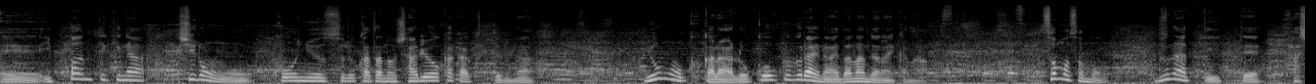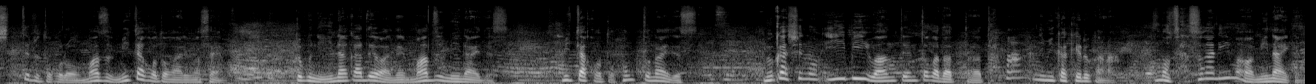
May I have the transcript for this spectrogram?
えー一般的なシロンを購入する方の車両価格っていうのが4億から6億ぐらいの間なんじゃないかな。そもそもブガッティって走ってるところをまず見たことがありません。特に田舎ではねまず見ないです。見たこと本当ないです。昔の EB1 とかだったらたまに見かけるかな。もうさすがに今は見ないけど。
